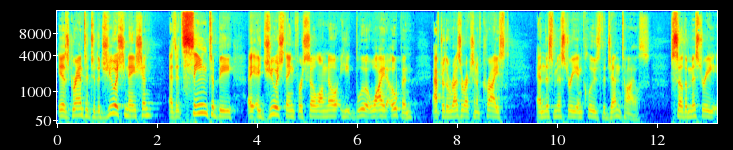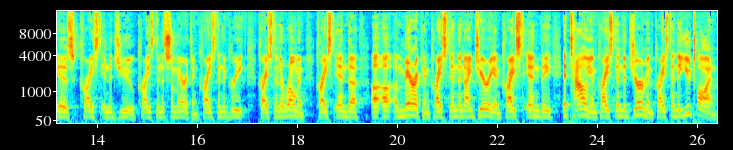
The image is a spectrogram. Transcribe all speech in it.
is granted to the Jewish nation, as it seemed to be a, a Jewish thing for so long. No, he blew it wide open after the resurrection of Christ and this mystery includes the Gentiles. So the mystery is Christ in the Jew, Christ in the Samaritan, Christ in the Greek, Christ in the Roman, Christ in the uh, uh, American, Christ in the Nigerian, Christ in the Italian, Christ in the German, Christ in the Utahan.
